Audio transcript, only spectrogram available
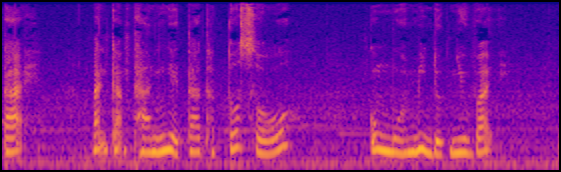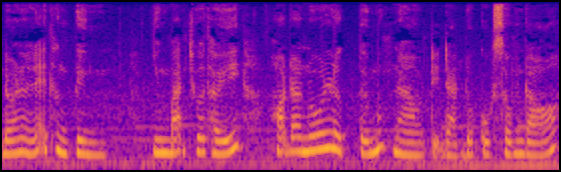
tại Bạn cảm thán người ta thật tốt số. Cũng muốn mình được như vậy. Đó là lẽ thường tình Nhưng bạn chưa thấy họ đã nỗ lực tới mức nào để đạt được cuộc sống đó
